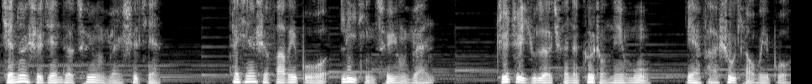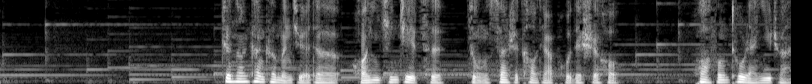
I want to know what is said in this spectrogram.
前段时间的崔永元事件，他先是发微博力挺崔永元，直指娱乐圈的各种内幕，连发数条微博。正当看客们觉得黄毅清这次总算是靠点谱的时候，画风突然一转，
